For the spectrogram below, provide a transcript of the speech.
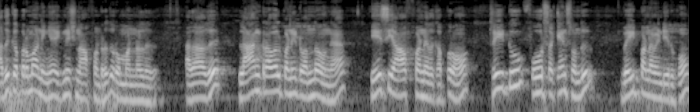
அதுக்கப்புறமா நீங்கள் இக்னிஷன் ஆஃப் பண்ணுறது ரொம்ப நல்லது. அதாவது லாங் ட்ராவல் பண்ணிட்டு வந்தவங்க ஏசி ஆஃப் பண்ணதுக்கப்புறம் த்ரீ டு ஃபோர் செகண்ட்ஸ் வந்து வெயிட் பண்ண வேண்டியிருக்கும்.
